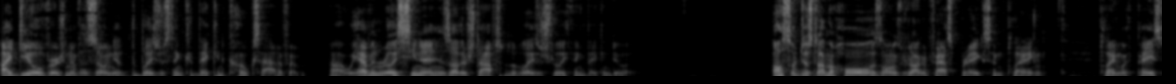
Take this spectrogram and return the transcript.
ideal version of Hezonja that the Blazers think they can coax out of him. Uh, we haven't really seen it in his other stops, but the Blazers really think they can do it. Also, just on the whole, as long as we're talking fast breaks and playing playing with pace,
